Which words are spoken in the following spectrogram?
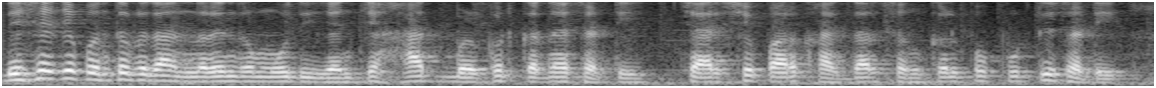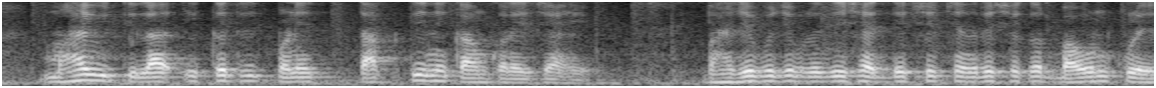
देशाचे पंतप्रधान नरेंद्र मोदी यांचे हात बळकट करण्यासाठी चारशे पार खासदार संकल्प पूर्तीसाठी महायुतीला एकत्रितपणे ताकदीने काम करायचे आहे. भाजपचे प्रदेशाध्यक्ष चंद्रशेखर बावनकुळे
